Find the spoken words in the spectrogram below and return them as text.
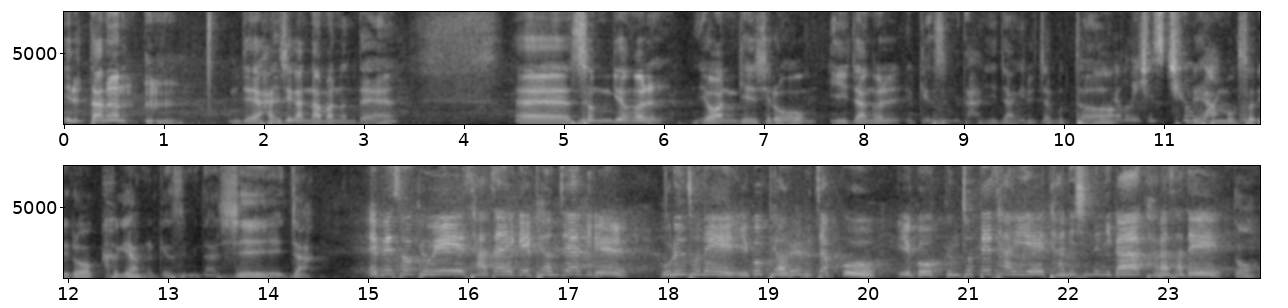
일단은 이제 한 시간 남았는데 에, 성경을 요한계시록 2장을 읽겠습니다. 2장 1절부터 Revelations 2 우리 한 1. 목소리로 크게 한번 읽겠습니다. 시작. 에베소 교회의 사자에게 편지하기를 오른손에 일곱 별을 붙잡고 일곱 금초대 사이에 다니시는 이가 가라사대 또.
